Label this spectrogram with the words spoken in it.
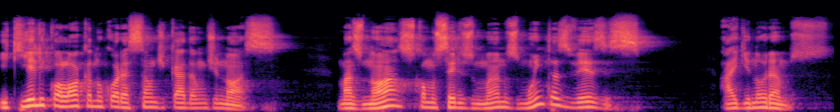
e que Ele coloca no coração de cada um de nós. Mas nós, como seres humanos, muitas vezes a ignoramos,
